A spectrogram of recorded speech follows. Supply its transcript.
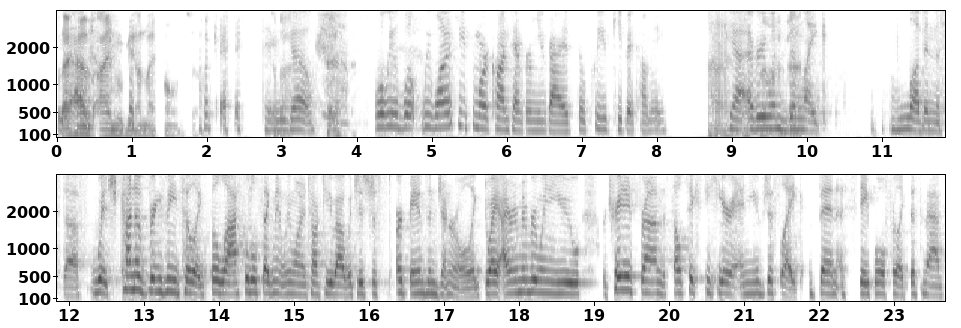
but that. I have iMovie on my phone. So. Okay. There you go. well, we will, we want to see some more content from you guys, so please keep it coming. yeah, everyone's been like loving the stuff which kind of brings me to like the last little segment we want to talk to you about which is just our fans in general. Like dwight i remember when you were traded from the celtics to here and you've just like been a staple for like this mavs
